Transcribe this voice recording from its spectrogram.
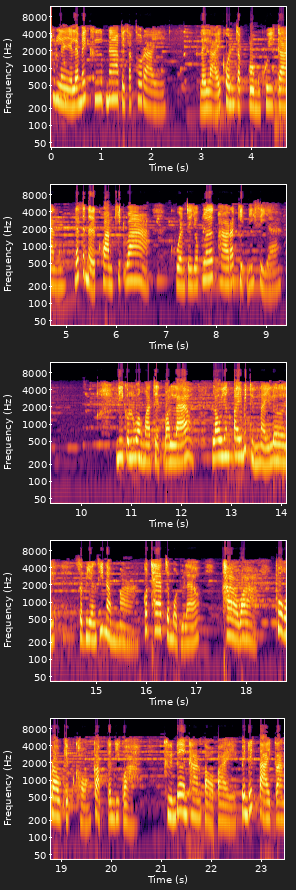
ทุเลและไม่คืบหน้าไปสักเท่าไหร่ หลายๆ คนจับกลุ่มคุยกัน และเสนอความคิดว่า ควรจะยกเลิกภารกิจนี้เสีย นี่ก็ล่วงมาเจ็ดวันแล้ว เรายังไปไม่ถึงไหนเลยสเสบียงที่นำมาก็แทบจะหมดอยู่แล้ว ข้าว่าพวกเราเก็บของกลับกันดีกว่า คืนเดินทางต่อไปเป็นได้ตายกลาง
